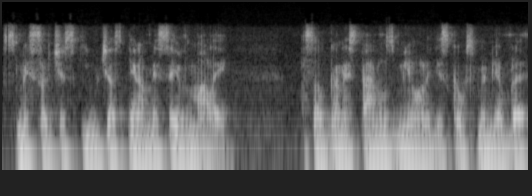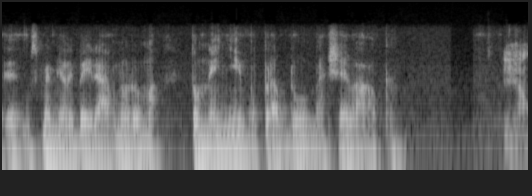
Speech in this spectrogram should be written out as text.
smysl český účastní na misi v Mali. A z Afganistánu z mého hlediska už jsme, měli, už jsme měli být dávno doma. To není opravdu naše válka. No,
